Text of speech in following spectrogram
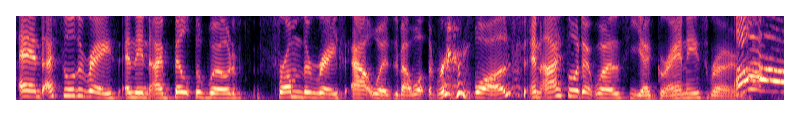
And I saw the wreath, and then I built the world of- from the wreath outwards about what the room was, and I thought it was your granny's room. oh!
